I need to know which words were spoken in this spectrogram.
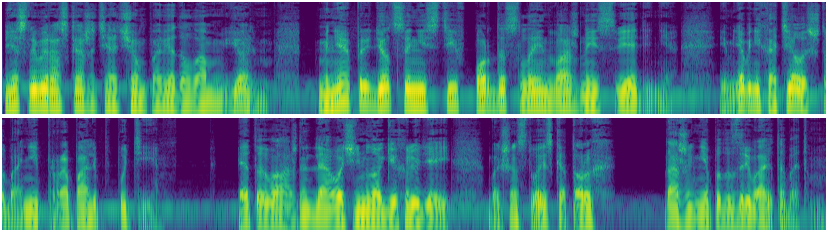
«Если вы расскажете, о чем поведал вам Йольм, мне придется нести в Пордес-Лейн важные сведения, и мне бы не хотелось, чтобы они пропали по пути. Это важно для очень многих людей, большинство из которых даже не подозревают об этом.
